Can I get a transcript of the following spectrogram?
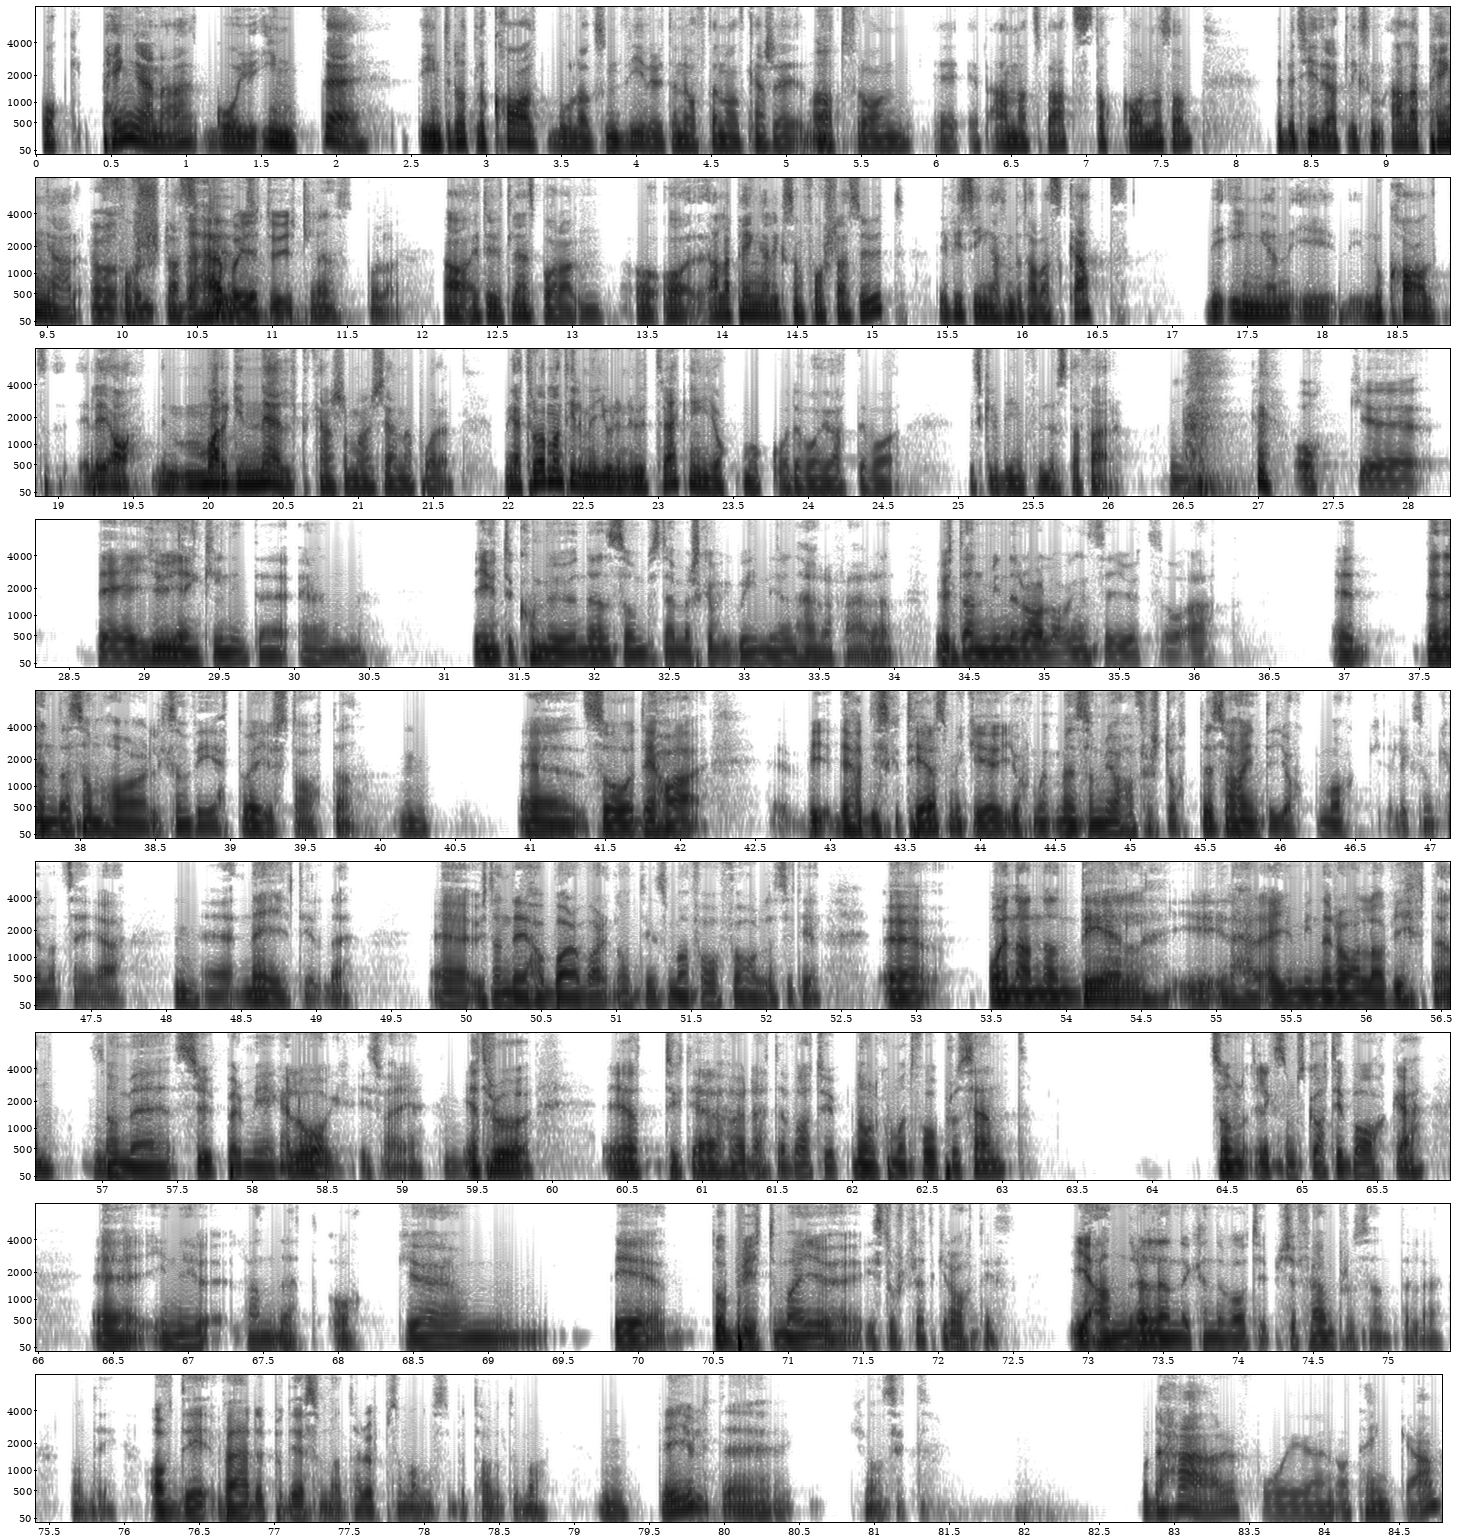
Och pengarna går ju inte, det är inte något lokalt bolag som driver utan det är ofta något, kanske något från eh, ett annat plats, Stockholm och så. Det betyder att liksom alla pengar och forslas det här ut. var ju ett utländskt bolag. Ja, ett utländskt bolag. Mm. Och, och alla pengar liksom forslas ut. Det finns inga som betalar skatt. Det är ingen i, i lokalt, eller ja, marginellt kanske man tjänar på det. Men jag tror att man till och med gjorde en uträkning i Jokkmokk och det var ju att det, var, det skulle bli en förlustaffär. Och eh, det är ju egentligen inte en det är ju inte kommunen som bestämmer ska vi gå in i den här affären. Utan minerallagen ser ut så att eh, den enda som har liksom veto är ju staten. Mm. Eh, så det har, vi, det har diskuterats mycket i Jokkmokk men som jag har förstått det så har inte Jokkmokk liksom kunnat säga Mm. eh, nej till det. Eh, utan det har bara varit någonting som man får förhålla sig till. Eh, och en annan del i, i det här är ju mineralavgiften Mm. som är supermega låg i Sverige. Mm. Jag tror, jag tyckte jag hörde att det var typ 0,2 procent som liksom ska tillbaka eh, in i landet och ehm, det, då bryter man ju i stort sett gratis. I andra länder kan det vara typ 25 procent eller någonting av det värdet på det som man tar upp som man måste betala tillbaka. Mm. Det är ju lite knasigt. Och det här får ju en att tänka.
